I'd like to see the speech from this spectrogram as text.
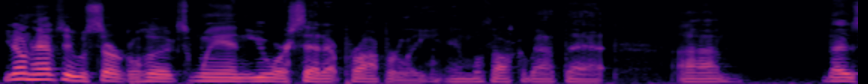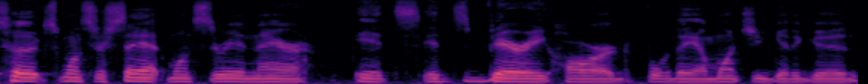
You don't have to with circle hooks when you are set up properly, and we'll talk about that. Um, those hooks, once they're set, once they're in there, it's it's very hard for them once you get a good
